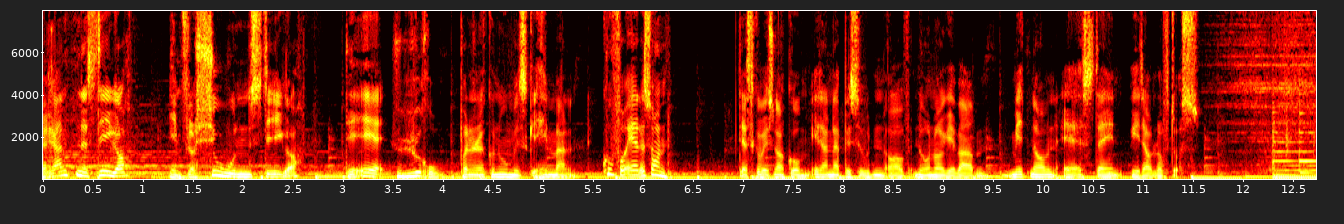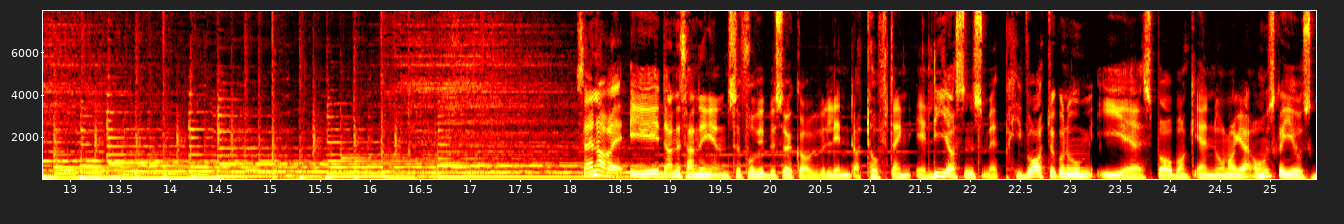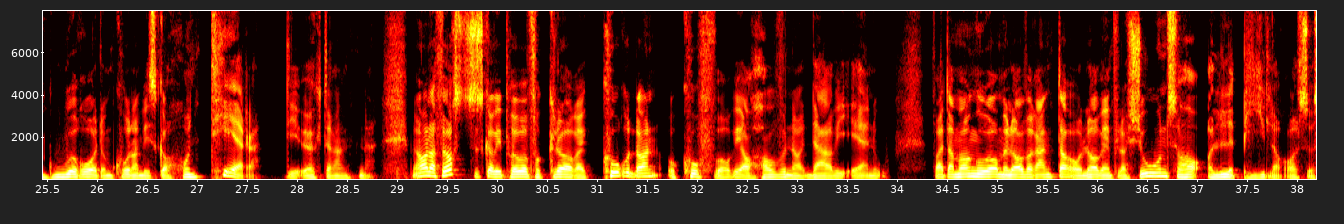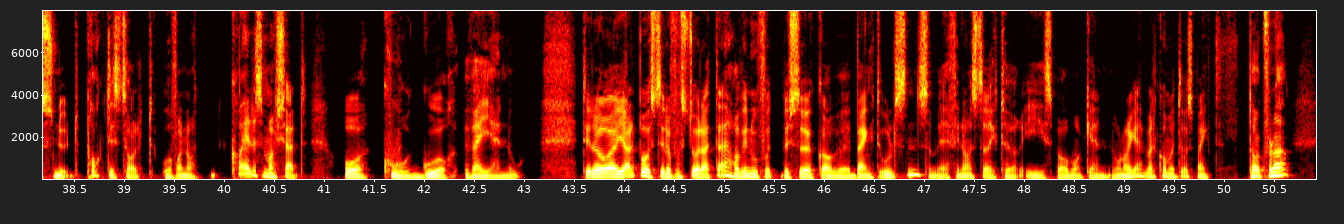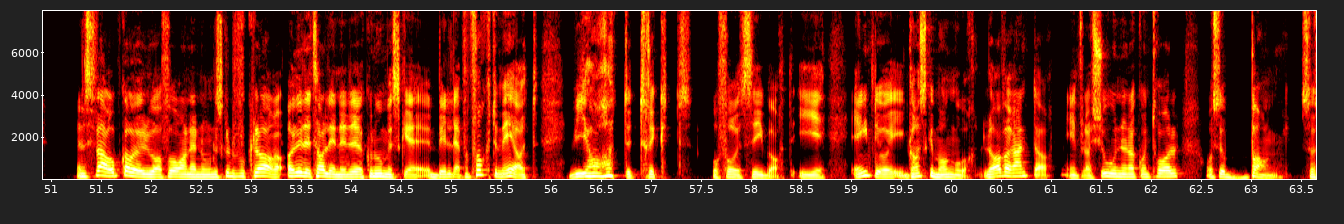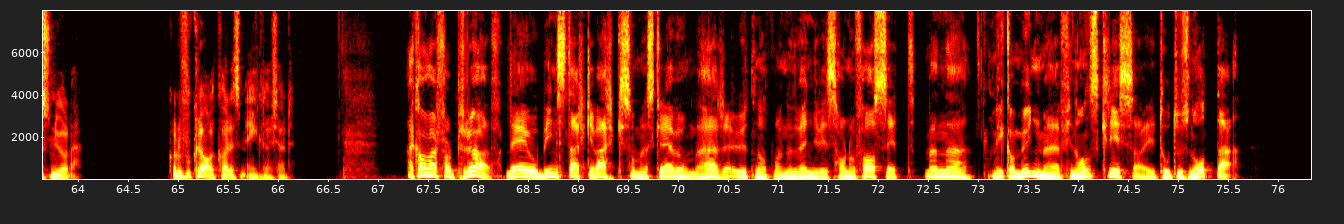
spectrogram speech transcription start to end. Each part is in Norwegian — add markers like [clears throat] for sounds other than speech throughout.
Rentene stiger, inflasjonen stiger. Det er uro på den økonomiske himmelen. Hvorfor er det sånn? Det skal vi snakke om i denne episoden av Nord-Norge i verden. Mitt navn er Stein Vidar Loftaas. Senere i denne sendingen så får vi besøk av Linda Tofteng Eliassen, som er privatøkonom i eh, Sparebank1 Nord-Norge. og Hun skal gi oss gode råd om hvordan vi skal håndtere de økte rentene. Men aller først så skal vi prøve å forklare hvordan og hvorfor vi har havnet der vi er nå. For etter mange år med lave renter og lav inflasjon, så har alle piler altså snudd, praktisk talt over natten. Hva er det som har skjedd, og hvor går veien nå? Til å hjelpe oss til å forstå dette, har vi nå fått besøk av Bengt Olsen, som er finansdirektør i Sparebanken Nord-Norge. Velkommen til oss, Bengt. Takk for det. En svær oppgave du har foran deg nå. Nå skal du forklare alle detaljene i det økonomiske bildet. For Faktum er at vi har hatt det trygt og forutsigbart i egentlig i ganske mange år. Lave renter, inflasjon under kontroll, og så bang, så snur det. Kan du forklare hva det er som egentlig har skjedd? Jeg kan i hvert fall prøve. Det er jo bindsterke verk som er skrevet om det her, uten at man nødvendigvis har noe fasit. Men uh, vi kan begynne med finanskrisa i 2008.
